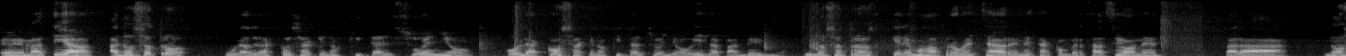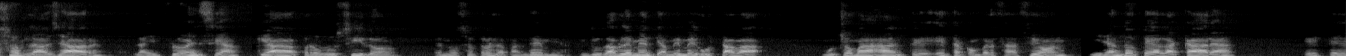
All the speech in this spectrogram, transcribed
Eh, Matías, a nosotros una de las cosas que nos quita el sueño o la cosa que nos quita el sueño hoy es la pandemia. Y nosotros queremos aprovechar en estas conversaciones para no soslayar la influencia que ha producido en nosotros la pandemia. Indudablemente a mí me gustaba mucho más antes esta conversación mirándote a la cara este,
